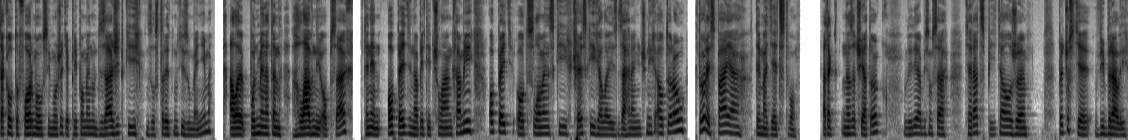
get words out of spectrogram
takouto formou si môžete pripomenúť zážitky zo stretnutí s umením. Ale poďme na ten hlavný obsah. Ten je opäť nabitý článkami, opäť od slovenských, českých, ale aj zahraničných autorov, ktoré spája téma detstvo. A tak na začiatok, Lidia, aby som sa ťa rád spýtal, že prečo ste vybrali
